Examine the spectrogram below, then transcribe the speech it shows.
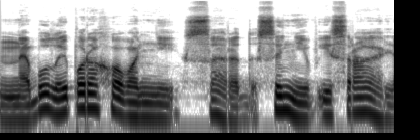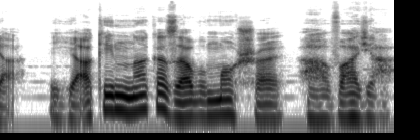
не були пораховані серед синів Ісраїля, як і наказав Моше Гавая.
